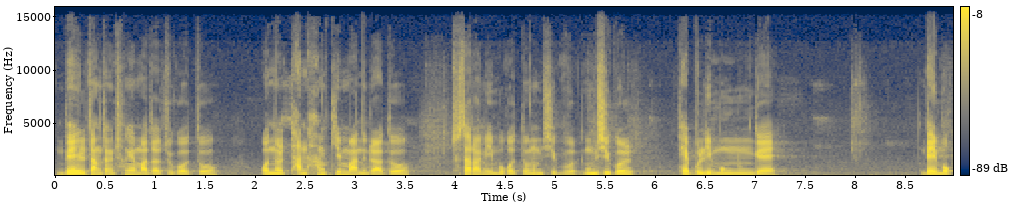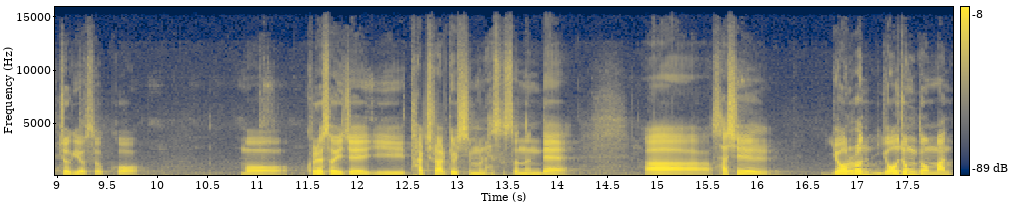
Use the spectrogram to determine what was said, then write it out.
내일 당장 총에 맞아 죽어도 오늘 단 한 끼만이라도 저 사람이 먹었던 음식을, 음식을 배불리 먹는 게 내 목적이었었고 뭐 그래서 이제 이 탈출할 결심을 했었었는데 아 사실 여런 요 정도만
